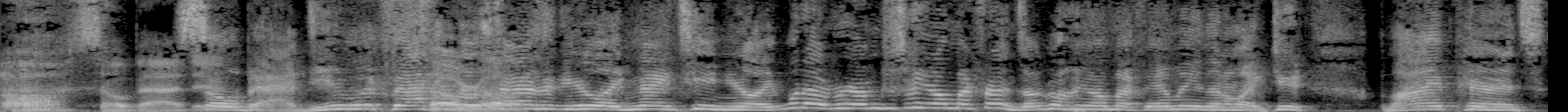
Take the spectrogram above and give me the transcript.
Oh, so bad, dude. So bad. Do you look back So at those rough. times and you're like 19? You're like, whatever. I'm just hanging out with my friends. I'll go hang out with my family. And then I'm like, dude, my parents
